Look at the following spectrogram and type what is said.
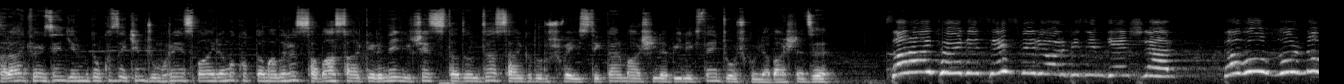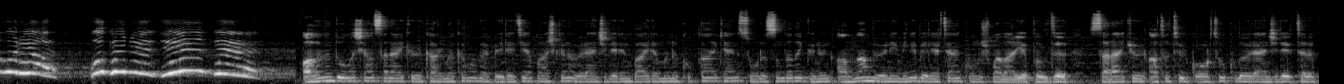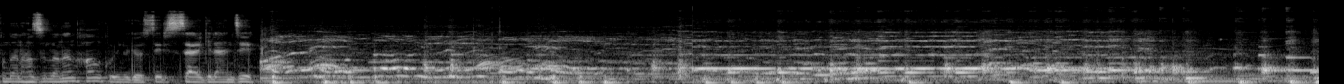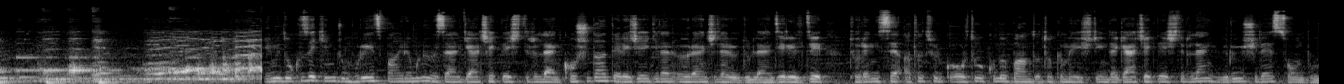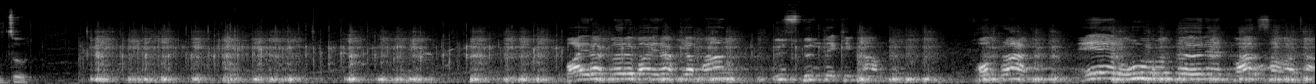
Sarayköy'de 29 Ekim Cumhuriyet Bayramı kutlamaları sabah saatlerinde ilçe stadında saygı duruşu ve İstiklal Marşı ile birlikte coşkuyla başladı. Alanı dolaşan Sarayköy Kaymakamı ve Belediye Başkanı öğrencilerin bayramını kutlarken sonrasında da günün anlam ve önemini belirten konuşmalar yapıldı. Sarayköy Atatürk Ortaokulu öğrencileri tarafından hazırlanan halk oyunu gösterisi sergilendi. ...29 Ekim Cumhuriyet Bayramı'na özel gerçekleştirilen koşuda dereceye giren öğrenciler ödüllendirildi. Tören ise Atatürk Ortaokulu bando takımı eşliğinde gerçekleştirilen yürüyüş ile son buldu. Bayrakları bayrak yapan üstündeki kan. Toprak eğer uğrunda ölen varsa vatandır.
